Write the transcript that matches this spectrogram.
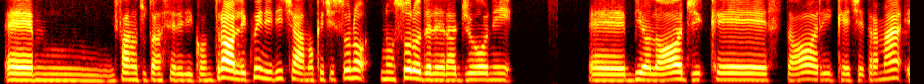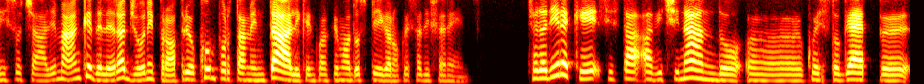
ehm, fanno tutta una serie di controlli. Quindi diciamo che ci sono non solo delle ragioni eh, biologiche, storiche, eccetera, ma, e sociali, ma anche delle ragioni proprio comportamentali che in qualche modo spiegano questa differenza. C'è da dire che si sta avvicinando eh, questo gap eh,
